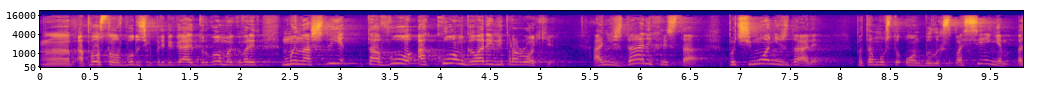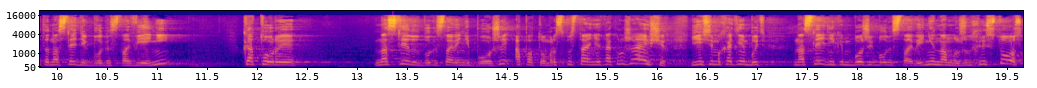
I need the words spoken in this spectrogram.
апостолов будущих прибегает к другому и говорит, мы нашли того, о ком говорили пророки. Они ждали Христа. Почему они ждали? Потому что Он был их спасением. Это наследник благословений, которые наследуют благословение Божие, а потом распространяют на окружающих. Если мы хотим быть наследниками Божьих благословений, нам нужен Христос.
